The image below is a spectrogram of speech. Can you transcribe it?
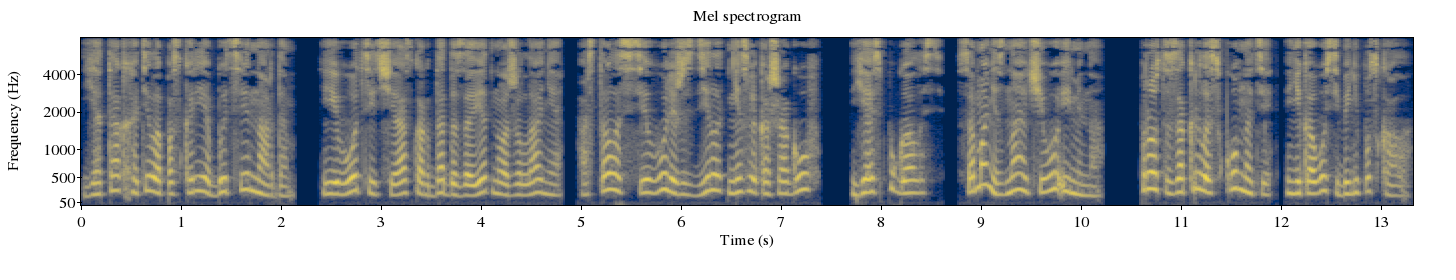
я так хотела поскорее быть с Ренардом, и вот сейчас, когда до заветного желания осталось всего лишь сделать несколько шагов, я испугалась. Сама не знаю, чего именно. Просто закрылась в комнате и никого себе не пускала.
